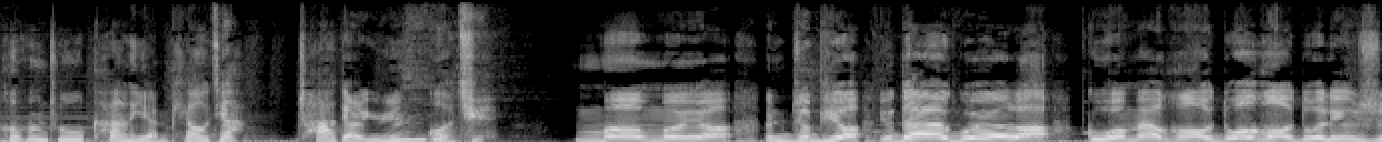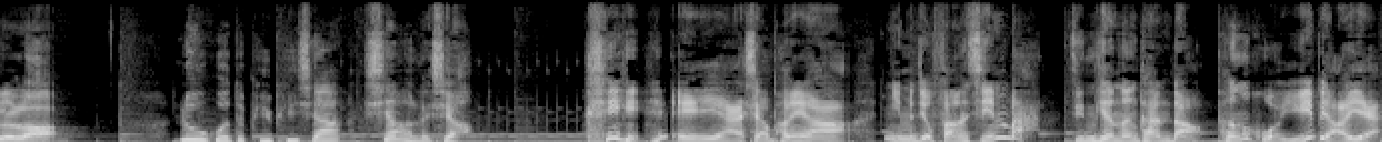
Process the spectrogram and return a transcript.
哼哼猪看了眼票价，差点晕过去。妈妈呀，这票也太贵了，给我买好多好多零食了。路过的皮皮虾笑了笑，嘿嘿，哎呀，小朋友，你们就放心吧，今天能看到喷火鱼表演，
